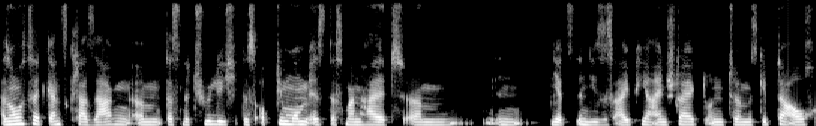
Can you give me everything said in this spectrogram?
also man muss halt ganz klar sagen, ähm, dass natürlich das Optimum ist, dass man halt ähm, in, jetzt in dieses IP einsteigt und ähm, es gibt da auch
